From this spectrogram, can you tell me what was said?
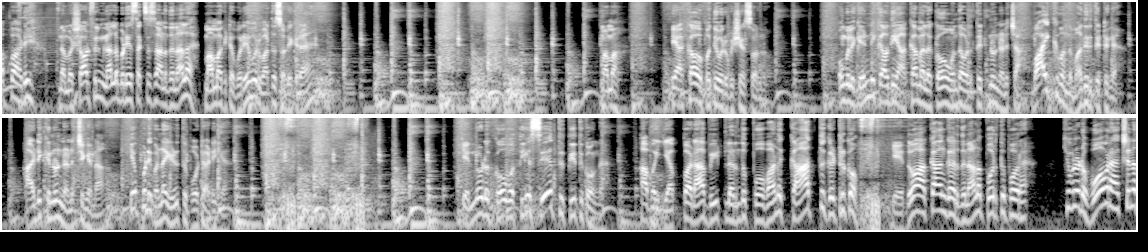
அப்பாடி நம்ம ஷார்ட் ஃபிலிம் நல்லபடியா சக்சஸ் ஆனதுனால மாமா கிட்ட ஒரே ஒரு வார்த்தை சொல்லிக்கிறேன். மாமா என் அக்காவை பத்தி ஒரு விஷயம் சொல்லணும். உங்களுக்கு என்னைக்காவது என் அக்கா மேல கோவம் வந்து அவளை திட்டணும்னு நினைச்சா வாய்க்கு வந்த மாதிரி திட்டுங்க. அடிக்கணும்னு நினைச்சீங்கன்னா எப்படி வேணா இழுத்து போட்டு அடிங்க. என்னோட கோவத்தையும் சேர்த்து தீத்துக்கோங்க அவ எப்படா வீட்ல இருந்து போவான்னு காத்துக்கிட்டு இருக்கோம் ஏதோ அக்காங்கிறதுனால பொறுத்து போறேன். இவளோட ஓவர் ஆக்ஷனை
